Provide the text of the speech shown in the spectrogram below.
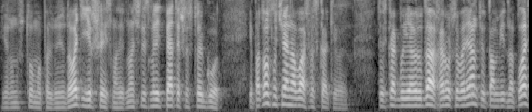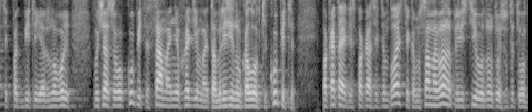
Я говорю, ну что мы подберем, давайте Ершей смотреть. Мы начали смотреть пятый-шестой год. И потом случайно ваш выскакивает. То есть, как бы я говорю, да, хороший вариант, там видно пластик подбитый. Я говорю, ну вы, вы сейчас его купите, самое необходимое, там резину колодки купите, покатайтесь пока с этим пластиком, но самое главное привести его, ну, то есть вот это вот,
